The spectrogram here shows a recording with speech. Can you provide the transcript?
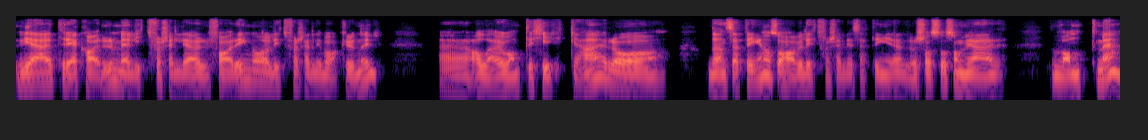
Vi er tre karer med litt forskjellig erfaring og litt forskjellige bakgrunner. Alle er jo vant til kirke her og den settingen, og så har vi litt forskjellige settinger ellers også som vi er vant med.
